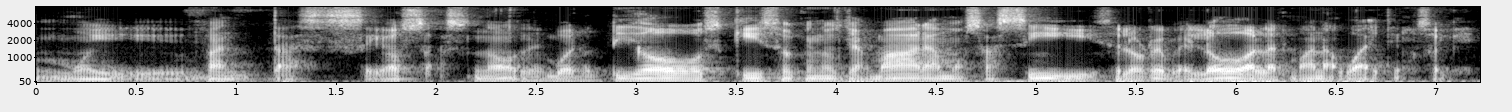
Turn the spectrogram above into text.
muy fantasiosas, ¿no? De, bueno, Dios quiso que nos llamáramos así, se lo reveló a la hermana White no sé qué.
